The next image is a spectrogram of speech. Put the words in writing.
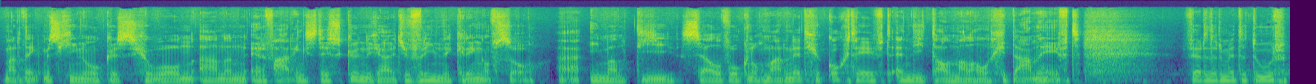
maar denk misschien ook eens gewoon aan een ervaringsdeskundige uit je vriendenkring of zo. Uh, iemand die zelf ook nog maar net gekocht heeft en die het allemaal al gedaan heeft. Verder met de tour.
